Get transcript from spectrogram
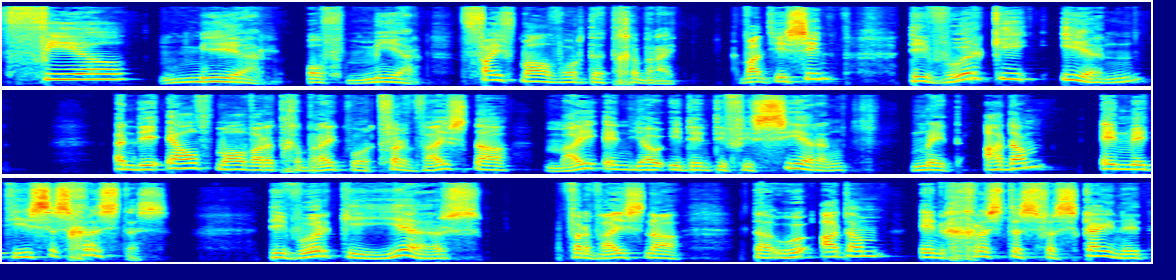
veel meer of meer. Vyfmaal word dit gebruik. Want jy sien, die woordjie 1 in die 11 maal wat dit gebruik word, verwys na my en jou identifisering met Adam en met Jesus Christus. Die woordjie heers verwys na hoe Adam en Christus verskyn het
